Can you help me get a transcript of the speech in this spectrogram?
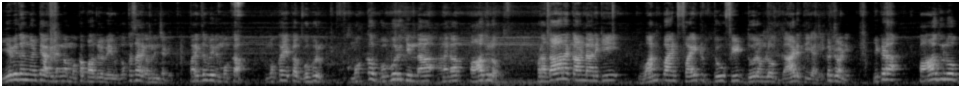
ఏ విధంగా అంటే ఆ విధంగా మొక్క పాదులు వేయకూడదు. ఒకసారి గమనించండి. ఫర్ ఎగ్జాంపుల్ ఇది మొక్క. మొక్క యొక్క గుబురు. మొక్క గుబురు కింద అనగా పాదులో ప్రధాన కాండానికి one point five to two feet దూరంలో గాడి తీయాలి. ఇక్కడ చూడండి. ఇక్కడ పాదులో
